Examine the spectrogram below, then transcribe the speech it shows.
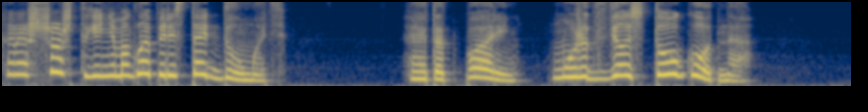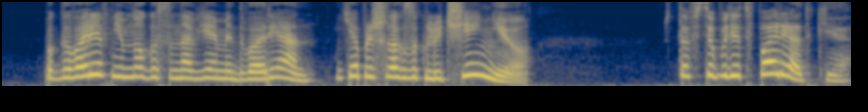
хорошо, что я не могла перестать думать. Этот парень может сделать что угодно. Поговорив немного с сыновьями дворян, я пришла к заключению, что все будет в порядке,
